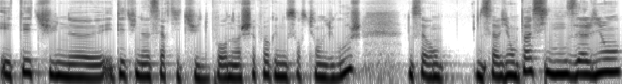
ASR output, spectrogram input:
était une, était une incertitude pour nous. À chaque fois que nous sortions du gouche, nous ne savions pas si nous allions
